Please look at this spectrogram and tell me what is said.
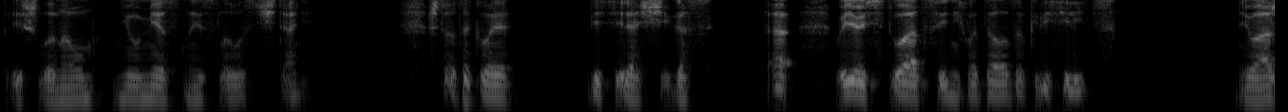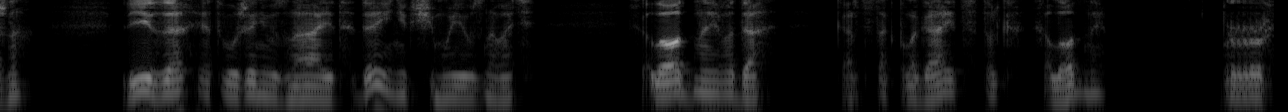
пришло на ум неуместное словосочетание. Что такое веселящий газ? А в ее ситуации не хватало только веселиться. Неважно. Лиза этого уже не узнает, да и ни к чему ей узнавать. Холодная вода. Кажется, так полагается, только холодная. Бррр.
